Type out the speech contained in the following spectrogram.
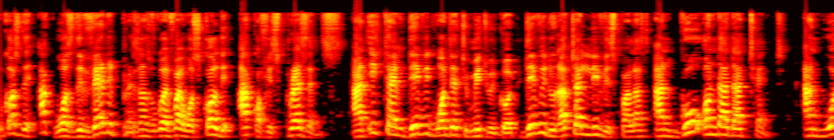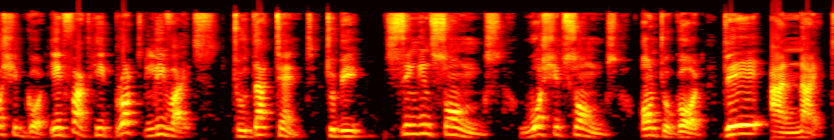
because the ark was the very presence of God. It was called the ark of his presence. And each time David wanted to meet with God, David would actually leave his palace and go under that tent and worship God. In fact, he brought Levites to that tent to be singing songs, worship songs unto God day and night.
